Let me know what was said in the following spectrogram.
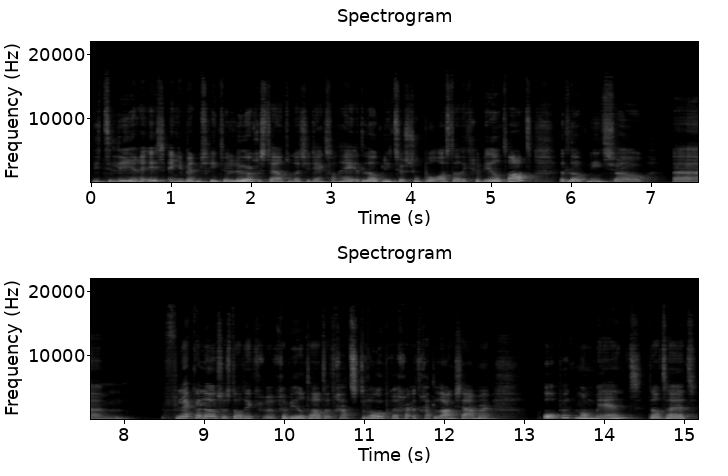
die te leren is. En je bent misschien teleurgesteld omdat je denkt van hé, hey, het loopt niet zo soepel als dat ik gewild had. Het loopt niet zo um, vlekkeloos als dat ik gewild had. Het gaat stroperiger, het gaat langzamer. Op het moment dat het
